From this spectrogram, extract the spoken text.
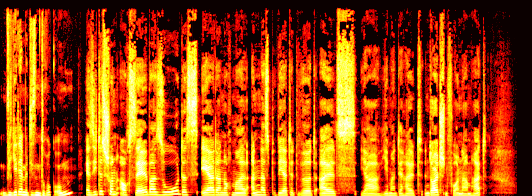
Wie geht er mit diesem Druck um? Er sieht es schon auch selber so, dass er dann nochmal anders bewertet wird als, ja, jemand, der halt einen deutschen Vornamen hat.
